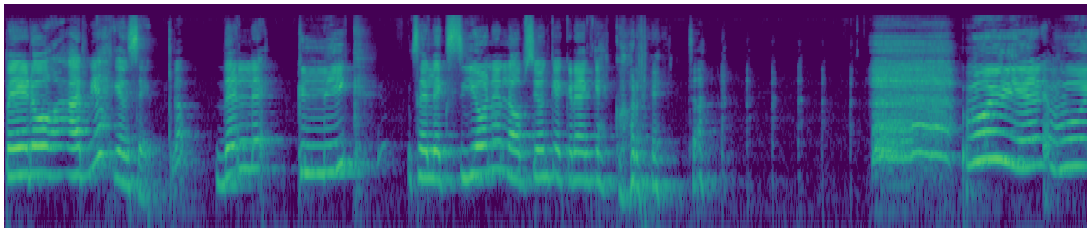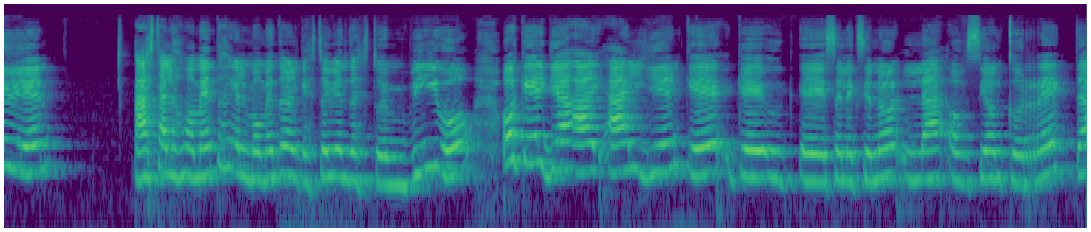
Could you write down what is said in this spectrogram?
pero arriesguense. Denle clic, seleccionen la opción que crean que es correcta. Muy bien, muy bien hasta los momentos, en el momento en el que estoy viendo esto en vivo, ok, ya hay alguien que, que eh, seleccionó la opción correcta,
